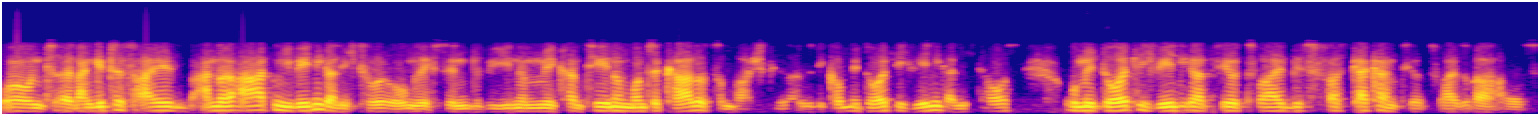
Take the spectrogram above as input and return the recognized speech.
Und äh, dann gibt es andere Arten, die weniger lichthungrig sind, wie eine Micranthenum Monte Carlo zum Beispiel. Also die kommen mit deutlich weniger Licht aus und mit deutlich weniger CO2 bis fast gar kein CO2 sogar aus.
